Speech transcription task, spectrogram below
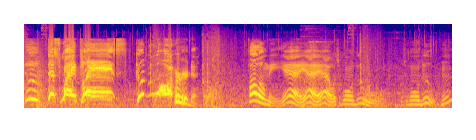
This way, please! Good lord! follow me. Yeah, yeah, yeah. What you gonna do? What you gonna do? Hmm?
